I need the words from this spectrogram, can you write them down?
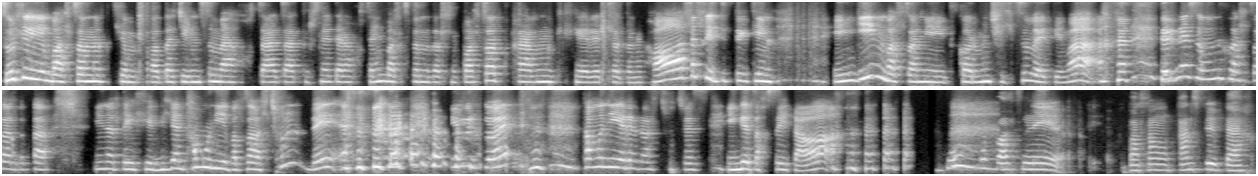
сүүлийн болцоонууд гэх юм бол одоо жирэмсэн байх хугацаа, за төрснөө дээр хугацаа энэ болцоонууд бол болцоод гарна гэхээр л одоо нэг хоолол иддэг тийм энгийн болцооны гормон шилжсэн байд юм аа. Тэрнээс өмнөх болцоо одоо энэ одоо их нэлээд том хүний болцоо болчихно дээ. Иймэрхүү бай. Том хүний яриад орчих учраас ингэ зогсъё доо. Болцны болон ганц бий байх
